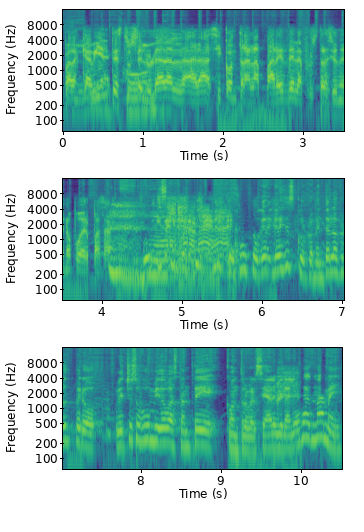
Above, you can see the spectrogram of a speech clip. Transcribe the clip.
Para que avientes tu celular al- al- así contra la pared de la frustración de no poder pasar. Que- justo, justo, gra- gracias por comentarlo, Fred, pero de hecho eso fue un video bastante controversial, viral. Ya sabes, mame,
